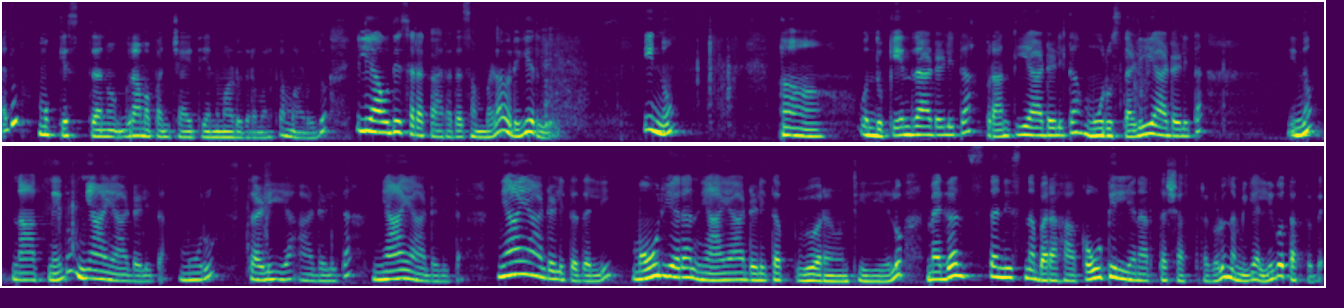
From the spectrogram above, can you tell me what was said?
ಅದು ಮುಖ್ಯಸ್ಥನು ಗ್ರಾಮ ಪಂಚಾಯಿತಿಯನ್ನು ಮಾಡುವುದರ ಮೂಲಕ ಮಾಡುವುದು. ಇಲ್ಲಿ ಯಾವುದೇ ಸರಕಾರದ ಸಂಬಳ ಅವರಿಗೆ ಇರಲಿಲ್ಲ. ಇನ್ನು ಒಂದು ಕೇಂದ್ರ ಆಡಳಿತ ಪ್ರಾಂತೀಯ ಆಡಳಿತ, ಮೂರು ಸ್ಥಳೀಯ ಆಡಳಿತ ಇನ್ನು ನಾಲ್ಕನೇದು ನ್ಯಾಯಾಡಳಿತ. ಮೂರು, ಸ್ಥಳೀಯ ಆಡಳಿತ. ನ್ಯಾಯಾಡಳಿತ. ನ್ಯಾಯಾಡಳಿತದಲ್ಲಿ ಮೌರ್ಯರ ನ್ಯಾಯಾಡಳಿತ ವಿವರವನ್ನು ತಿಳಿಯಲು ಮೆಗಸ್ತನಿಸ್ನ ಬರಹ ಕೌಟಿಲ್ಯನ ಅರ್ಥಶಾಸ್ತ್ರಗಳು ನಮಗೆ ಅಲ್ಲಿ ಗೊತ್ತಾಗ್ತದೆ.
